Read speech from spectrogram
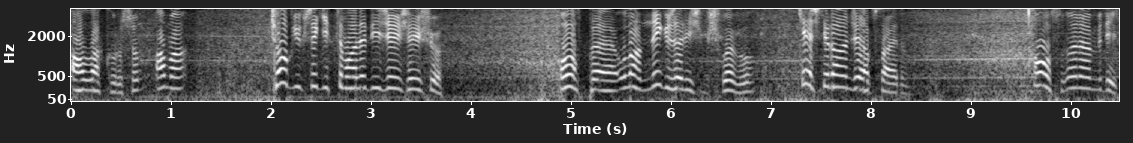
Allah korusun ama çok yüksek ihtimalle diyeceğin şey şu. Oh be ulan ne güzel işmiş be bu. Keşke daha önce yapsaydım. Olsun önemli değil.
